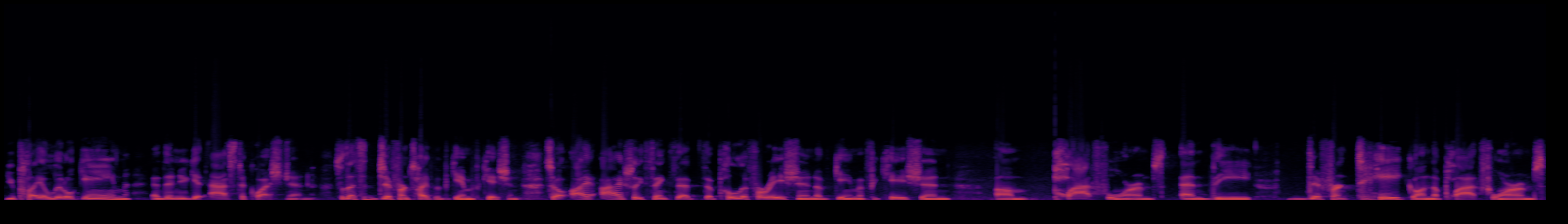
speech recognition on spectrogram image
you play a little game and then you get asked a question. So that's a different type of gamification. So I, I actually think that the proliferation of gamification um, platforms and the different take on the platforms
